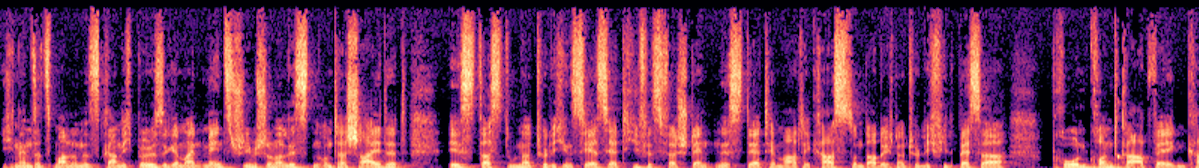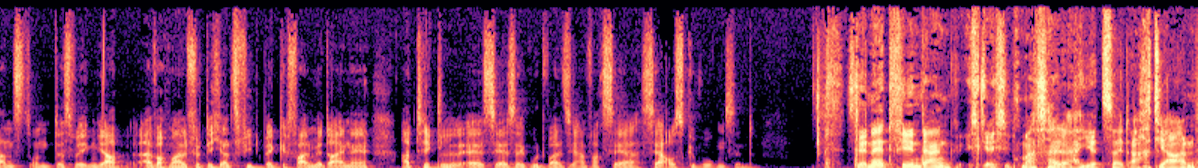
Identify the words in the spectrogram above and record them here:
ich nenne es jetzt mal, und es ist gar nicht böse gemeint, Mainstream-Journalisten unterscheidet, ist, dass du natürlich ein sehr, sehr tiefes Verständnis der Thematik hast und dadurch natürlich viel besser Pro und Contra abwägen kannst. Und deswegen, ja, einfach mal für dich als Feedback gefallen mir deine Artikel äh, sehr, sehr gut, weil sie einfach sehr, sehr ausgewogen sind. Sehr nett, vielen Dank. Ich, ich mache es halt jetzt seit acht Jahren.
